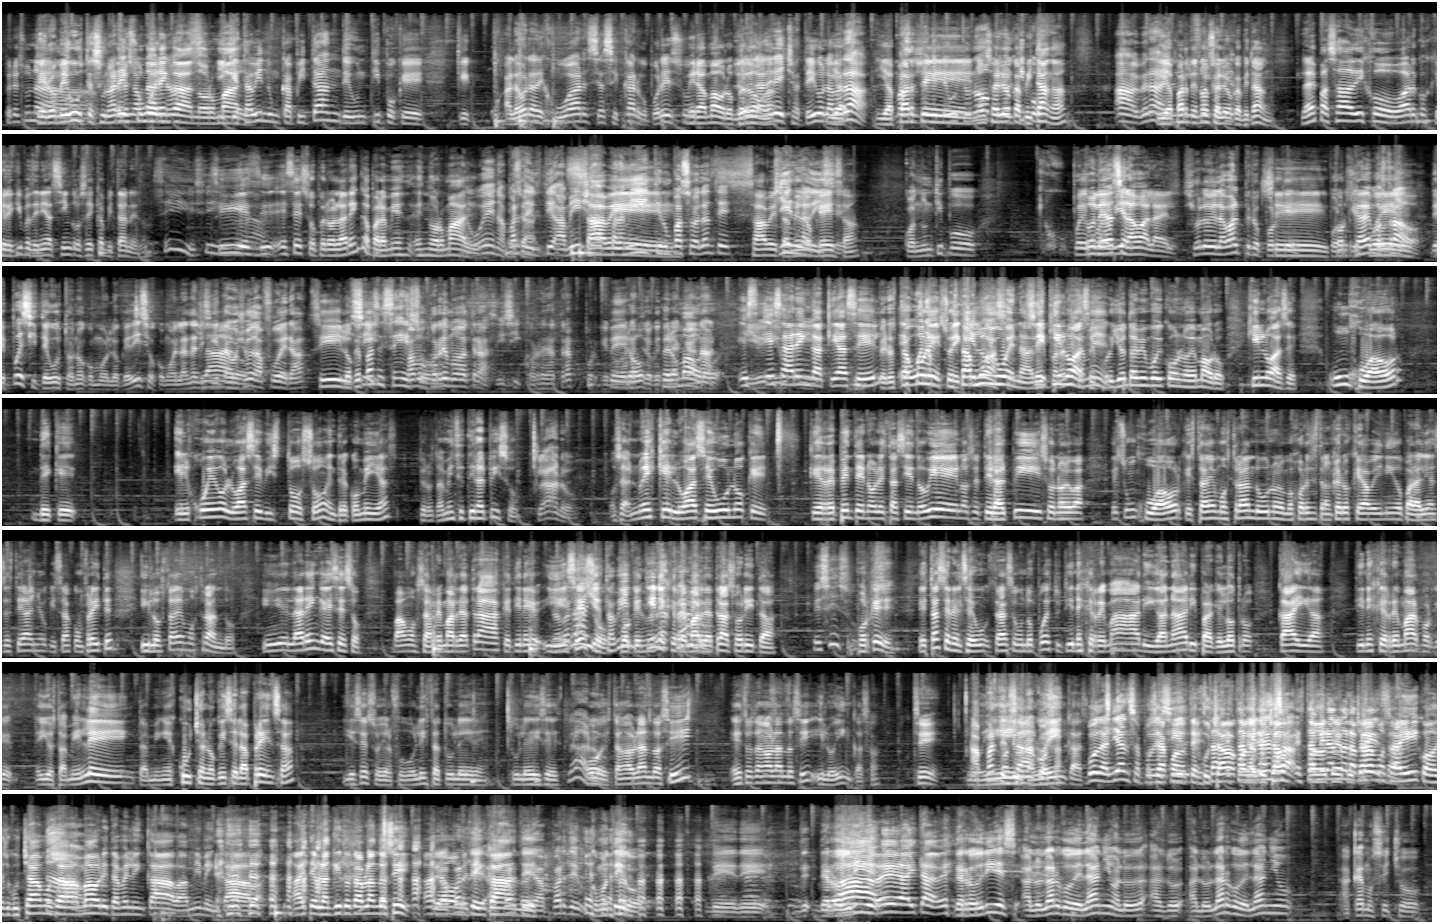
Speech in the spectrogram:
Pero, es una, pero me gusta, es una arenga, es una arenga normal. Y que está viendo un capitán de un tipo que, que a la hora de jugar se hace cargo. Por eso, Mira, Mauro, doy perdón, la ¿ah? derecha, te digo la Y a- verdad. y aparte que no salió el capitán, ¿ah? Ah, es verdad. Y aparte no salió capitán. La vez pasada dijo Barcos que el equipo tenía 5 o 6 capitanes, ¿no? Sí, sí. Sí, es, eso, pero la arenga para mí es, es normal. Bueno, O aparte sea, ti- a mí ya para mí tiene un paso adelante. Sabe ¿Quién también la lo que dice? es, ¿ah? Cuando un tipo que puede Tú le das bien- la bala a él. Yo le doy la bala, pero porque, Sí, porque ha puede- demostrado. Después si te gusta o no, como lo que dice o como el análisis Claro. que te hago yo de afuera. Sí, lo que pasa es eso. Vamos, corremos de atrás. Y sí, corres de atrás porque no Pero, ganaste lo que pero Mauro, ganar. es, Y- y- esa y- arenga que hace él pero está es por buena, eso, ¿de está muy buena. ¿De quién lo hace? Porque yo también voy con lo de Mauro. ¿Quién lo hace? Un jugador de que el juego lo hace vistoso, entre comillas, pero también se tira al piso. Claro. O sea, no es que lo hace uno que, que de repente no le está haciendo bien, no se tira al piso, no le va. Es un jugador que está demostrando, uno de los mejores extranjeros que ha venido para Alianza este año, quizás con Freite, y lo está demostrando. Y la arenga es eso. Vamos a remar de atrás, que tiene Y es eso, bien, porque es tienes que remar de atrás ahorita. Es eso. ¿Por qué? Estás en el estás segundo puesto y tienes que remar y ganar y para que el otro caiga, tienes que remar porque ellos también leen, también escuchan lo que dice la prensa y es eso. Y al futbolista tú le, tú le dices, Claro. oh, están hablando así, estos están hablando así y lo hincas, ¿ah? Sí. Aparte, una cosa. Vos de Alianza O podés sea, cuando te decir, escuchaba, está- está escuchaba- mirando- está cuando te escuchábamos ahí, cuando escuchábamos a No. Mauri también lo hincaba, a mí me hincaba. A este blanquito está hablando así. Ah, no, me aparte, está hincando. aparte, aparte, como te digo, de, de, de- de Ah, Rodríguez, ve, ahí está, ve. de Rodríguez a lo largo del año, a lo, a lo- a lo largo del año, acá hemos hecho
